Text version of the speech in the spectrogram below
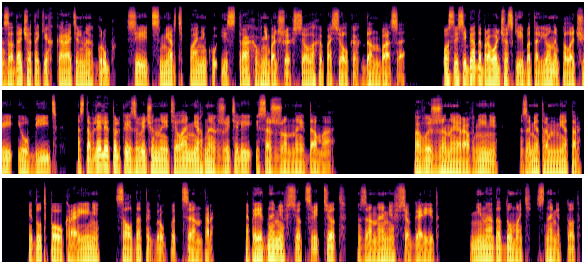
Задача таких карательных групп — сеять смерть, панику и страх в небольших селах и поселках Донбасса. После себя добровольческие батальоны палачей и убийц оставляли только изувеченные тела мирных жителей и сожженные дома. По выжженной равнине, за метром метр, идут по Украине солдаты группы «Центр». А перед нами все цветет, за нами все горит. Не надо думать, с нами тот,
